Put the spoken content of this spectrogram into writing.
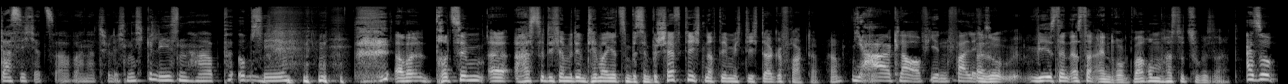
Das ich jetzt aber natürlich nicht gelesen habe. Upsi. aber trotzdem äh, hast du dich ja mit dem Thema jetzt ein bisschen beschäftigt, nachdem ich dich da gefragt habe. Ja? ja, klar, auf jeden Fall. Also, wie ist dein erster Eindruck? Warum hast du zugesagt? Also,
